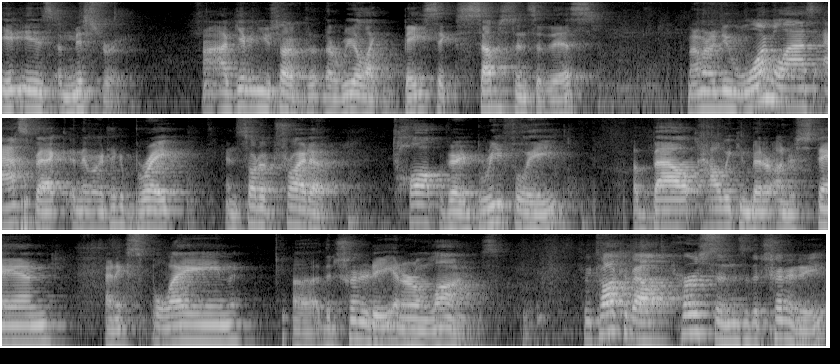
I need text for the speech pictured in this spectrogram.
It is a mystery. I've given you sort of the, the real, like, basic substance of this. But I'm going to do one last aspect, and then we're going to take a break and sort of try to talk very briefly about how we can better understand and explain uh, the Trinity in our own lives. So we talked about persons of the Trinity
